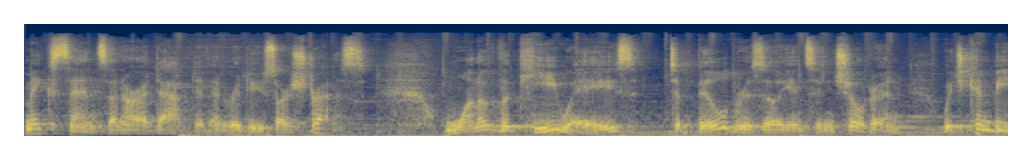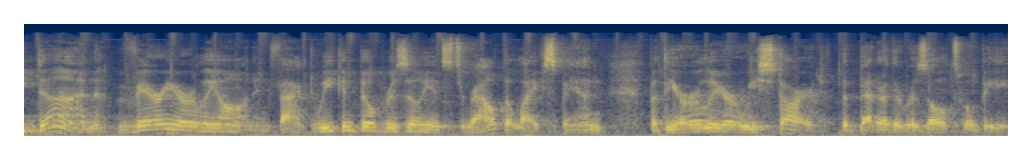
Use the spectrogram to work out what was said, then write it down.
make sense and are adaptive and reduce our stress. One of the key ways to build resilience in children, which can be done very early on. In fact, we can build resilience throughout the lifespan, but the earlier we start, the better the results will be.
